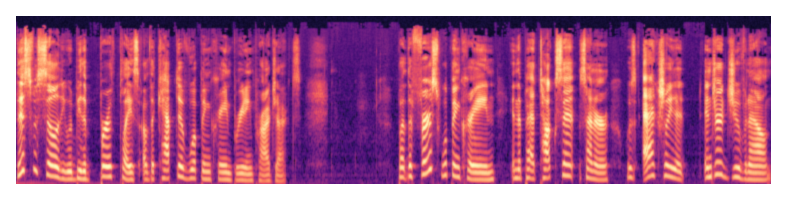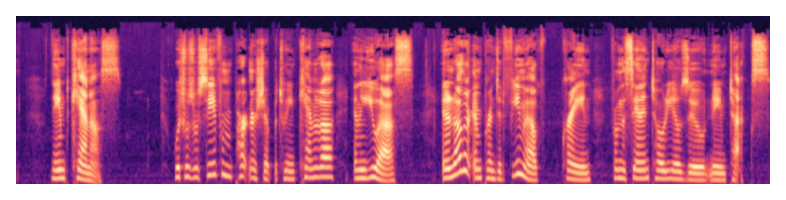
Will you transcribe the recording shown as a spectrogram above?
This facility would be the birthplace of the captive whooping crane breeding project. But the first whooping crane in the Patuxent Center was actually an injured juvenile named Canus, which was received from a partnership between Canada and the U.S., and another imprinted female crane from the San Antonio Zoo named Tex.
